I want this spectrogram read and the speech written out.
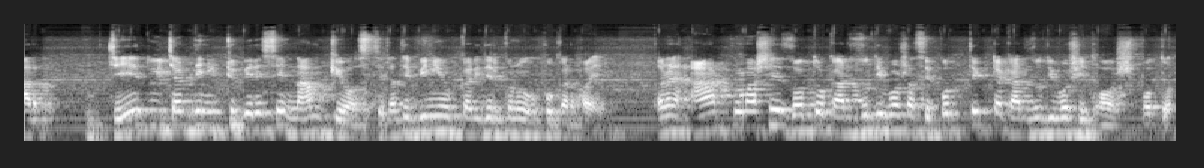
আর যে দুই চার দিন একটু বেড়েছে, নাম কেউ আসছে, তাতে বিনিয়োগকারীদের কোনো উপকার হয় তার মানে আট মাসে যত কার্যদিবস আছে, প্রত্যেকটা কার্যদিবসই ধস পতন।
